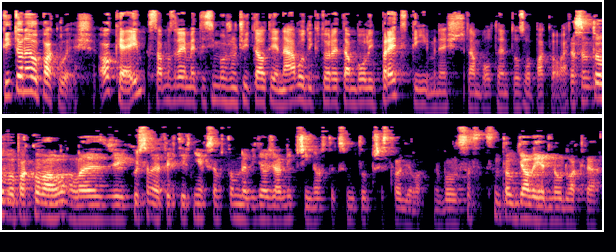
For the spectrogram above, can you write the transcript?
Ty to neopakuješ, OK. Samozrejme, ty si možno čítal tie návody, ktoré tam boli predtým, než tam bol tento zopakovať. Já jsem to opakoval, ale že jako jsem efektivní, jak jsem v tom neviděl žádný přínos, tak jsem to přestal dělat. Nebo jsem to udělal jednou, dvakrát.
